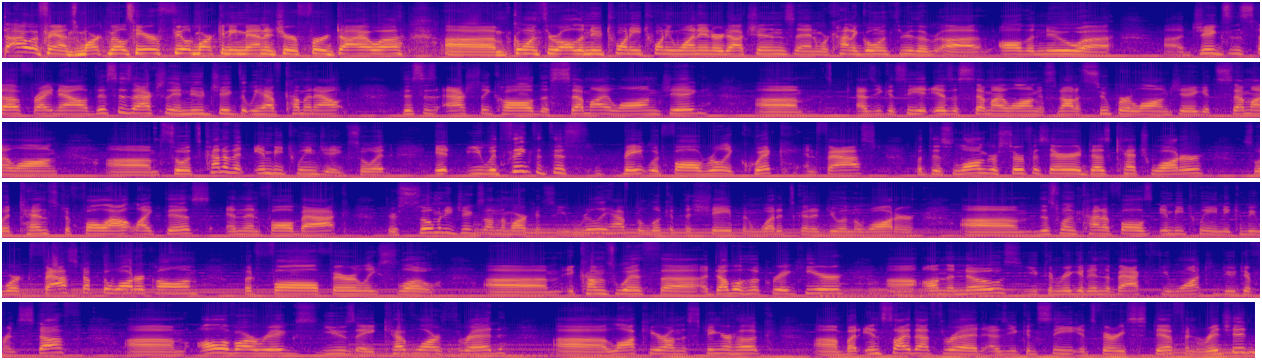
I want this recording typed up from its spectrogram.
Daiwa fans, Mark Mills here, Field Marketing Manager for Daiwa. Um, going through all the new 2021 introductions and we're kind of going through the uh, all the new uh, uh, jigs and stuff right now. This is actually a new jig that we have coming out. This is actually called the semi-long jig. Um, as you can see, it is a semi-long. It's not a super long jig, it's semi-long. Um, so it's kind of an in-between jig. So it, it, you would think that this bait would fall really quick and fast, but this longer surface area does catch water. So it tends to fall out like this and then fall back. There's so many jigs on the market, so you really have to look at the shape and what it's gonna do in the water. Um, this one kind of falls in between. It can be worked fast up the water column, but fall fairly slow. Um, it comes with uh, a double hook rig here uh, on the nose. You can rig it in the back if you want to do different stuff. Um, all of our rigs use a Kevlar thread uh, lock here on the stinger hook. Um, but inside that thread, as you can see, it's very stiff and rigid.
